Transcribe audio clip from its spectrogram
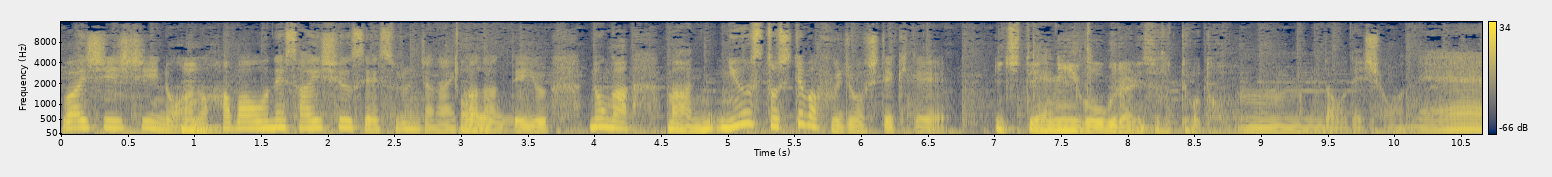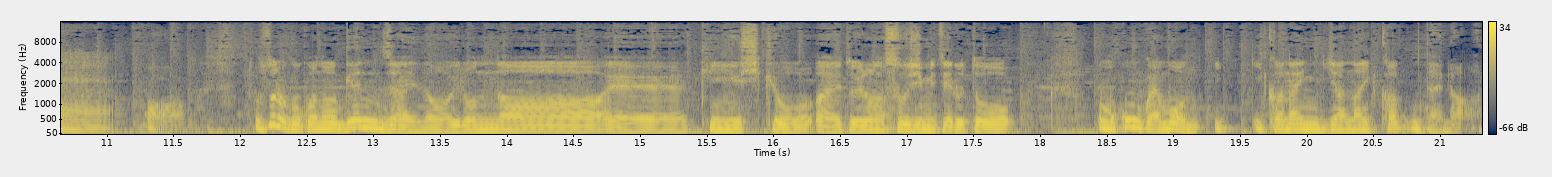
YCC のあの幅をね再修正するんじゃないかなんていうのがまあニュースとしては浮上してきて1.25ぐらいにするってこと。うーんどうでしょうねまあ、おそらくこの現在のいろんな、えー金融指標、えーといろんな数字見てると、でも今回もういいかないんじゃないかみたいな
